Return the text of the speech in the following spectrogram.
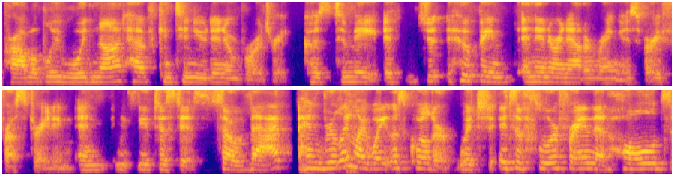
probably would not have continued in embroidery because to me, it just, hooping an inner and outer ring is very frustrating, and it just is. So that, and really my weightless quilter, which it's a floor frame that holds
